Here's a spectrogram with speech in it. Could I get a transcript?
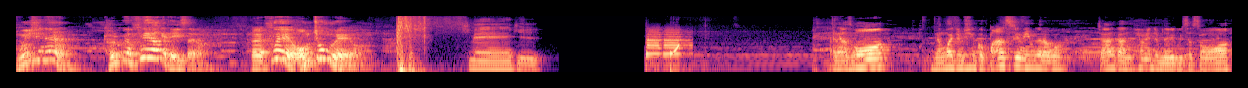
문신은 결국엔 후회하게 돼 있어요. 네, 후회해요. 엄청 후회해요. 힘의 길. 안녕하세요. 양말 좀 신고 반스 좀 입느라고 잠깐 화면 좀 내리고 있었어.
